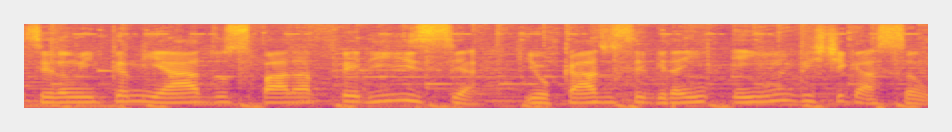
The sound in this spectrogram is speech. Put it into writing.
serão encaminhados para a perícia e o caso seguirá em, em investigação.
